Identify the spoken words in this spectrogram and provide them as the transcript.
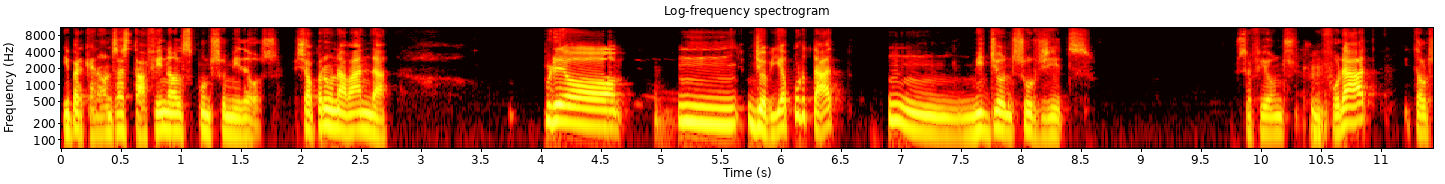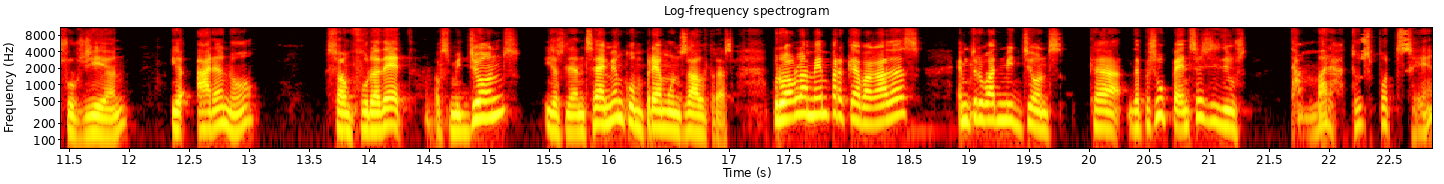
i perquè no ens estafin els consumidors. Això per una banda. Però mm, jo havia portat mm, mitjons sorgits. Se feia un, un forat i te'ls sorgien. I ara no. Es fa un foradet als mitjons i els llancem i en comprem uns altres. Probablement perquè a vegades hem trobat mitjons que després ho penses i dius tan baratos pot ser?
